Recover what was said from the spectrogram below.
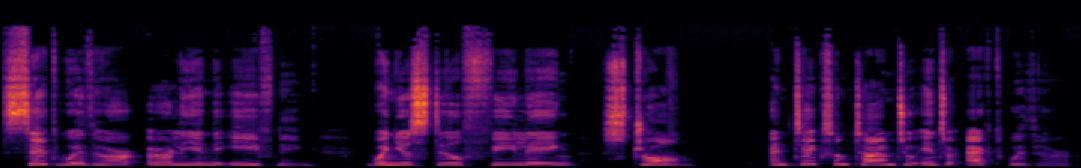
sit with her early in the evening when you're still feeling strong and take some time to interact with her.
